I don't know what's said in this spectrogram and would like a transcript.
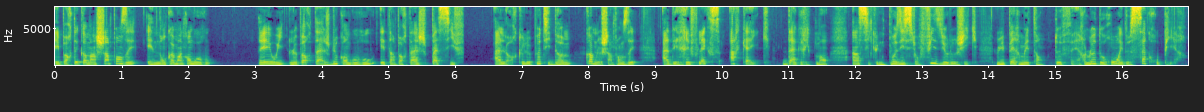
Et porté comme un chimpanzé et non comme un kangourou. Et oui, le portage du kangourou est un portage passif, alors que le petit homme, comme le chimpanzé, a des réflexes archaïques d'agrippement ainsi qu'une position physiologique lui permettant de faire le dos rond et de s'accroupir.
